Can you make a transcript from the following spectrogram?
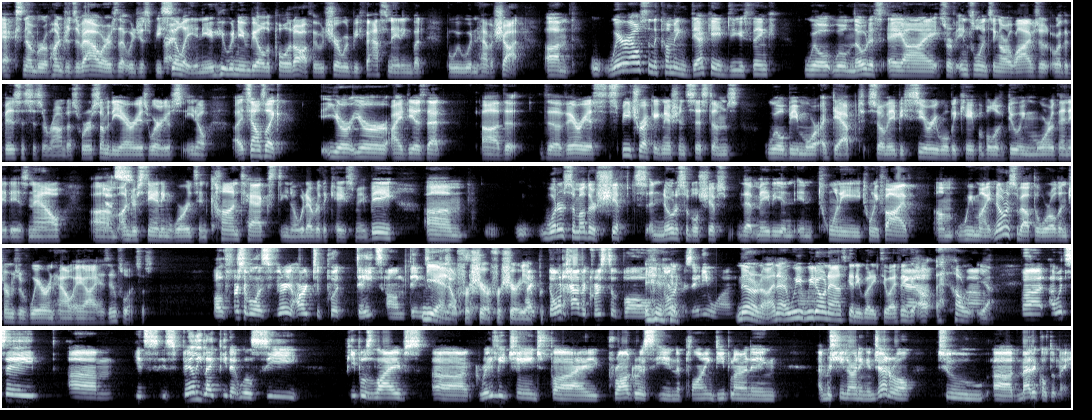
X number of hundreds of hours. That would just be right. silly, and you, you wouldn't even be able to pull it off. It would sure would be fascinating, but but we wouldn't have a shot. Um, where else in the coming decade do you think we'll we'll notice AI sort of influencing our lives or, or the businesses around us? What are some of the areas where you you know it sounds like your your idea is that uh, the the various speech recognition systems will be more adept. So maybe Siri will be capable of doing more than it is now, um, yes. understanding words in context, you know, whatever the case may be. Um, what are some other shifts and noticeable shifts that maybe in, in 2025 um, we might notice about the world in terms of where and how AI has influenced us? Well, first of all, it's very hard to put dates on things. Yeah, no, for sure, for sure. Yeah, I don't have a crystal ball, nor does anyone. No, no, no, and uh, we, we don't ask anybody to. I think, yeah, I'll, I'll, um, yeah. But I would say um, it's it's fairly likely that we'll see people's lives uh, greatly changed by progress in applying deep learning and machine learning in general to uh, the medical domain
